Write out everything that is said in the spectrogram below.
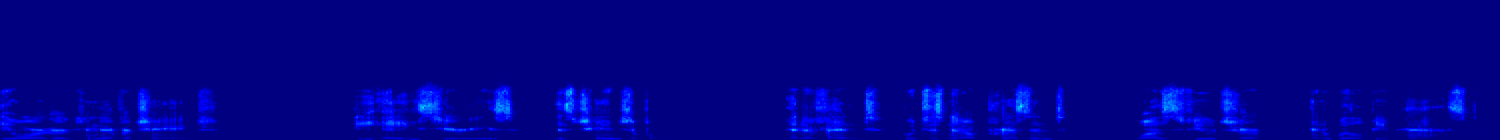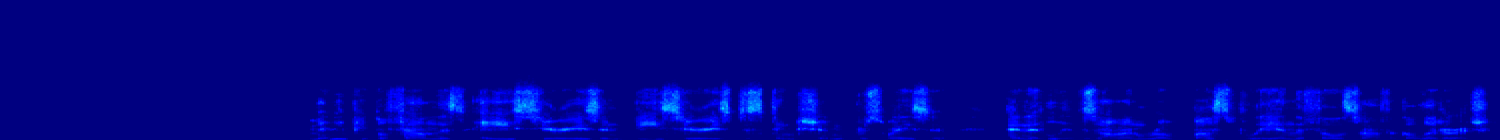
The order can never change. The A series is changeable. An event which is now present, was future, and will be past. Many people found this A series and B series distinction persuasive, and it lives on robustly in the philosophical literature.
